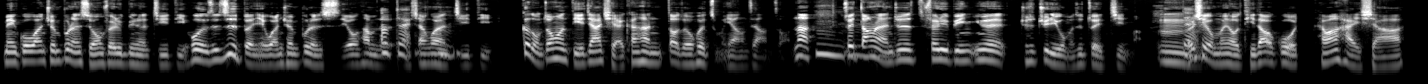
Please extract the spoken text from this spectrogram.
美国完全不能使用菲律宾的基地，或者是日本也完全不能使用他们的相关的基地。哦各种状况叠加起来，看看到时候会怎么样？这样子，那所以当然就是菲律宾，因为就是距离我们是最近嘛，嗯，而且我们有提到过台湾海峡、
